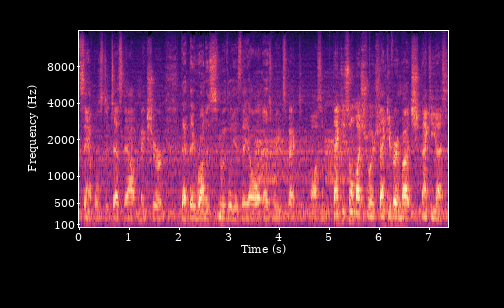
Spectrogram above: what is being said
samples to test out and make sure that they run as smoothly as they all as we expect. Awesome. Thank you so much, George. Thank you very much. Thank you, guys.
